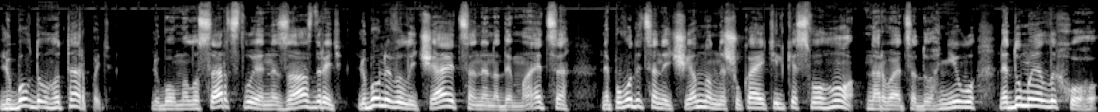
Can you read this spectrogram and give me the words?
Любов довго терпить, любов милосердствує, не заздрить, любов не величається, не надимається, не поводиться нечемно, не шукає тільки свого, не рветься до гніву, не думає лихого,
